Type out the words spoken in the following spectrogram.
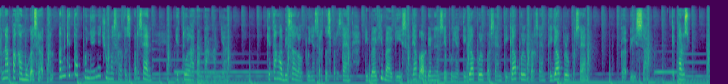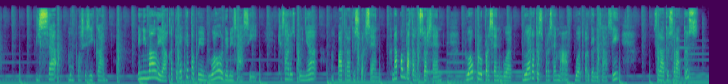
kenapa kamu gak serat kan kita punyanya cuma 100% itulah tantangannya. Kita nggak bisa loh punya 100% dibagi-bagi setiap organisasi punya 30% 30% 30% nggak bisa. Kita harus bisa memposisikan. Minimal ya ketika kita punya dua organisasi kita harus punya 400% kenapa 400% 20% buat 200% maaf buat organisasi 100 100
